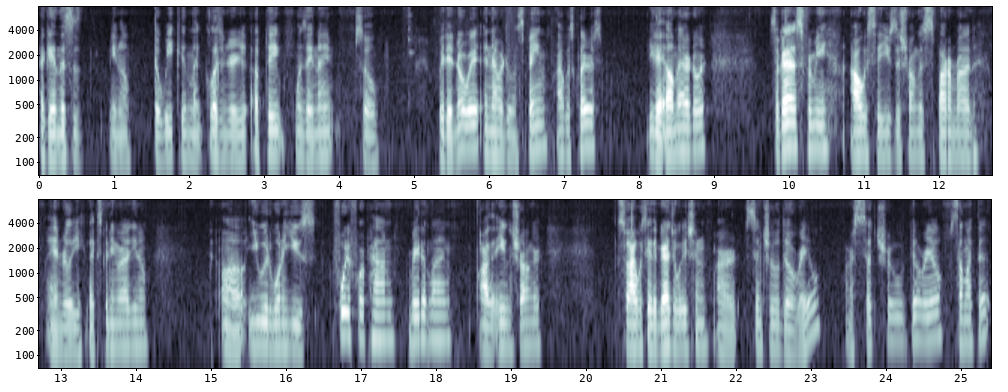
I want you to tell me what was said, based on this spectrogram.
Again, this is you know the weekend like legendary update Wednesday night. So we did Norway, and now we're doing Spain. I was Claris. You got El Matador. So guys, for me, I always say use the strongest bottom rod and really like spinning rod. You know, uh, you would want to use 44 pound braided line, or the even stronger. So I would say the graduation are Central Del Rayo or Central Del Rayo, something like that.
